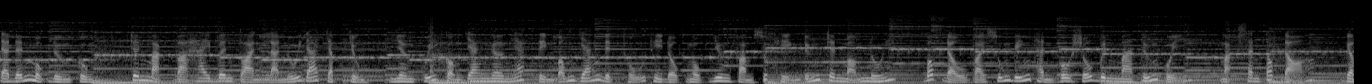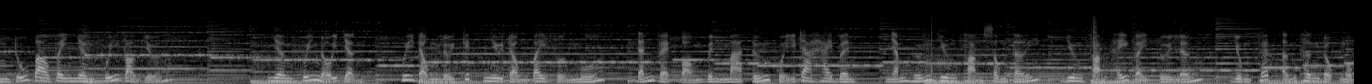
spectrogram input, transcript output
đã đến một đường cùng, trên mặt và hai bên toàn là núi đá chập trùng, Nhân Quý còn gian ngơ ngác tìm bóng dáng địch thủ thì đột ngột Dương Phạm xuất hiện đứng trên mỏm núi, bốc đậu vải xuống biến thành vô số binh ma tướng quỷ, mặt xanh tóc đỏ, gầm rú bao vây Nhân Quý vào giữa. Nhân Quý nổi giận, huy động lưỡi kích như rồng bay phượng múa, đánh vẹt bọn binh ma tướng quỷ ra hai bên, nhắm hướng Dương Phạm xông tới, Dương Phạm thấy vậy cười lớn, dùng phép ẩn thân đột ngột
